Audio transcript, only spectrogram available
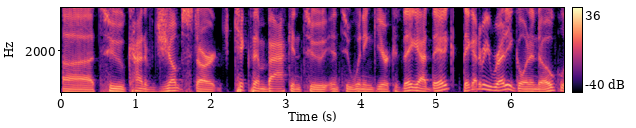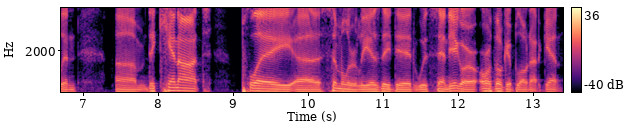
uh, to kind of jumpstart, kick them back into into winning gear because they got they they got to be ready going into Oakland. Um, they cannot play uh, similarly as they did with San Diego, or, or they'll get blown out again.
